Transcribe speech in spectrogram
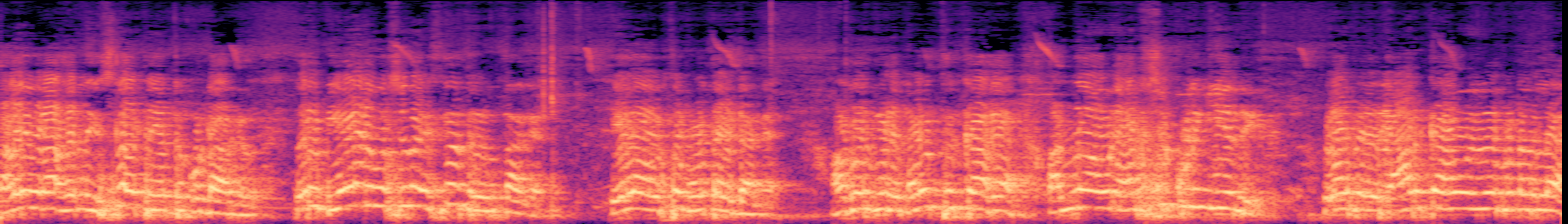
தலைவராக இருந்து இஸ்லாத்தை ஏற்றுக்கொண்டார்கள். வெறும் ஏழு வருஷம் தான் இஸ்லாத்தில் இருந்தாங்க. ஏழாவது வருஷம் மூத்தாயிட்டாங்க. அவர்களுடைய மௌத்துக்காக அல்லாவுடைய அரசு குலுங்கியது. உலகத்தில் யாருக்காகவும் இது பண்ணதில்லை.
